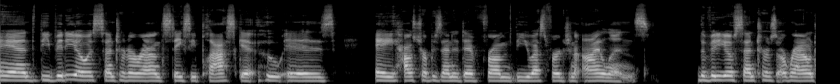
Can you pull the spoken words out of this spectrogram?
and the video is centered around Stacey Plaskett, who is a House representative from the US Virgin Islands. The video centers around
